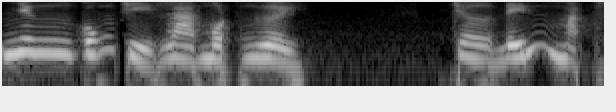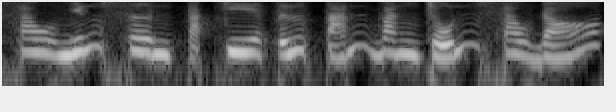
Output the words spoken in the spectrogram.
Nhưng cũng chỉ là một người. Chờ đến mặt sau những sơn tặc kia tứ tán băng trốn sau đó.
